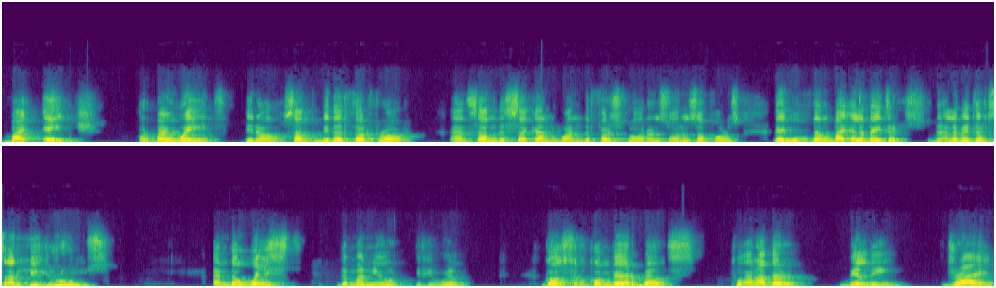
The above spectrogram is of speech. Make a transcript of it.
by age or by weight, you know, some could be the third floor, and some the second, one the first floor, and so on and so forth. They move them by elevators. The elevators are huge rooms. And the waste, the manure, if you will, goes through conveyor belts to another building, dried,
